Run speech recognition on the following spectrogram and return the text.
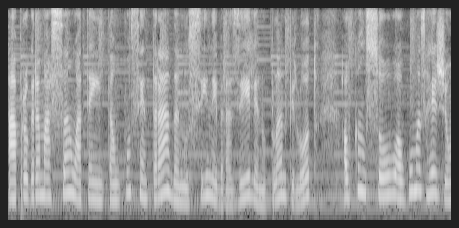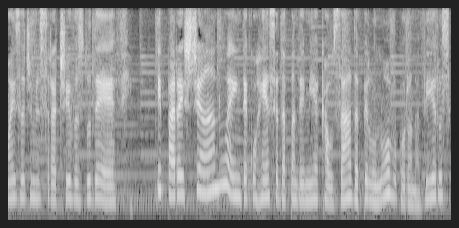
a programação até então concentrada no Cine Brasília, no plano piloto, alcançou algumas regiões administrativas do DF. E para este ano, em decorrência da pandemia causada pelo novo coronavírus,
